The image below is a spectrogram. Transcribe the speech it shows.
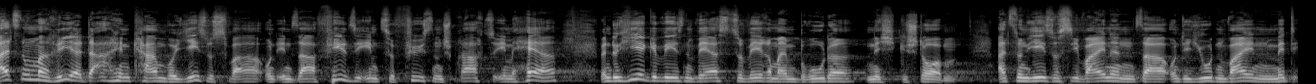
Als nun Maria dahin kam, wo Jesus war und ihn sah, fiel sie ihm zu Füßen und sprach zu ihm, Herr, wenn du hier gewesen wärst, so wäre mein Bruder nicht gestorben. Als nun Jesus sie weinen sah und die Juden weinen, mit,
